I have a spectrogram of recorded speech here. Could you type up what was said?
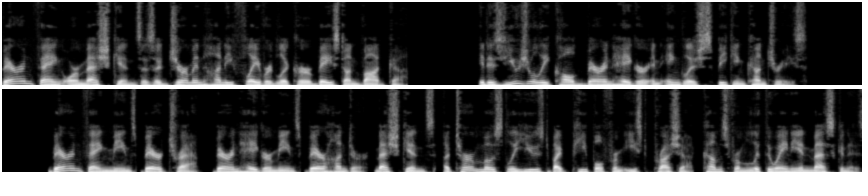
Barenfang or Meshkins is a German honey-flavored liqueur based on vodka. It is usually called Barenhager in English-speaking countries. Barenfang means bear trap, Barenhager means bear hunter. Meshkins, a term mostly used by people from East Prussia, comes from Lithuanian meskinas,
